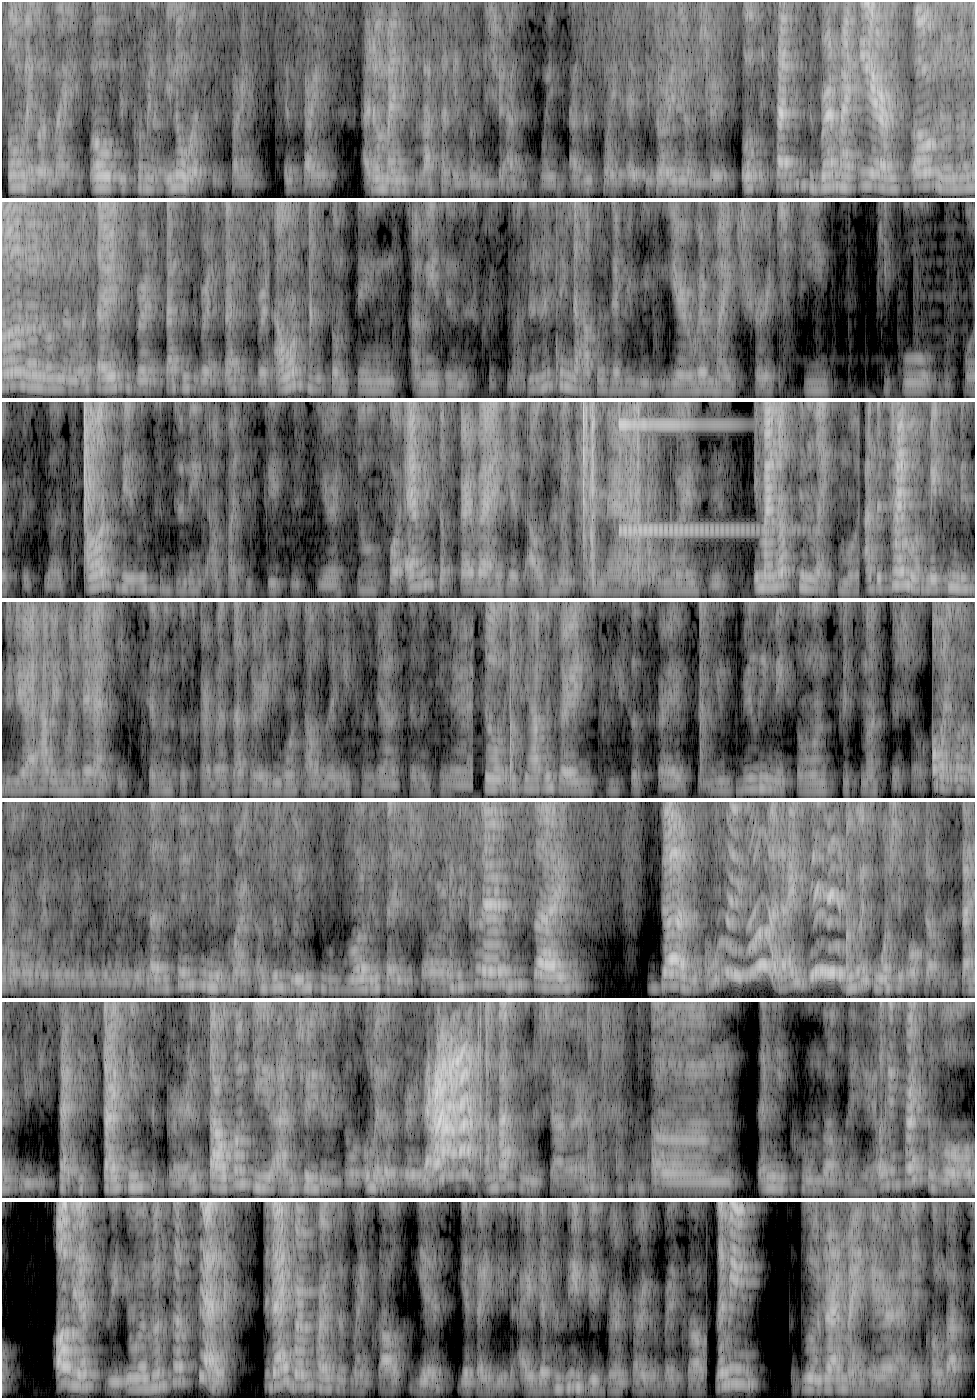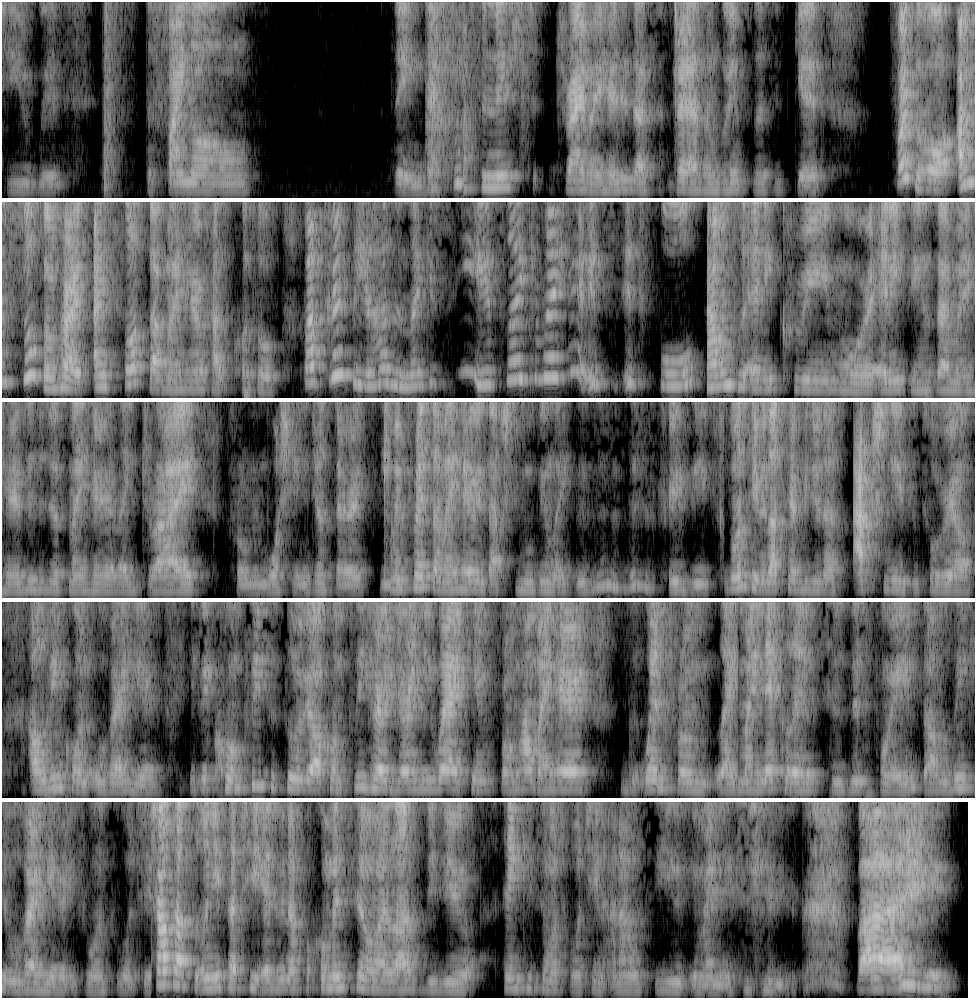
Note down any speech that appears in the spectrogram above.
oh my god, my oh it's coming up. You know what? It's fine. It's fine. I don't mind if relaxer gets on the shirt at this point. At this point, eh, it's already on the shirt. Oh, it's starting to burn my ears. Oh no no no no no no no! It's starting to burn. It's starting to burn. It's starting to burn. I want to do something amazing this Christmas. There's this thing that happens every year where my church feeds people before Christmas. I want to be able to donate and participate this year. So for every subscriber I get, I'll donate 10 naira towards it. It might not seem like much. At the time of making this video, I have 187 subscribers. That's already 1,817 naira. So if you haven't already, please subscribe. So you really make someone's Christmas special. Oh my god, oh my god, oh my god, oh my god, oh my god, oh my god. At the 20 minute mark, I'm just going to run inside the shower. I declare this side done. Oh my god, I did it. I'm going to wash it off now because it's starting to it's, it's starting to burn. So I'll come to you and show you the results. Oh my god, it's burning. Ah! I'm back from the shower. Um, let me comb out my hair. Okay, first of all, obviously it was a success. Did I burn part of my scalp? Yes, yes I did. I definitely did burn part of my scalp. Let me blow dry my hair and then come back to you with the final thing. I finished drying my hair. This is as dry as I'm going to let it get. First of all, I'm so surprised. I thought that my hair had cut off, but apparently it hasn't. Like you see, it's like my hair. It's it's full. I haven't put any cream or anything inside my hair. This is just my hair like dry from washing just directly. I'm impressed that my hair is actually moving like this. This is this is crazy. If you want a relaxed hair video that's actually a tutorial, I'll link one over here. It's a complete tutorial, complete hair journey, where I came from, how my hair went from like my neck length to this point. So I will link it over here if you want to watch it. Shout out to Onyekachi Edwina for commenting on my last video. Thank you so much for watching and I will see you in my next video. Bye.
